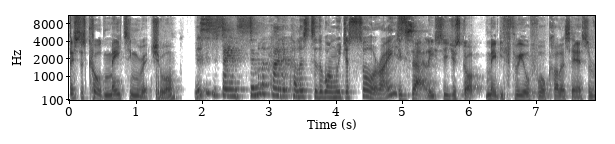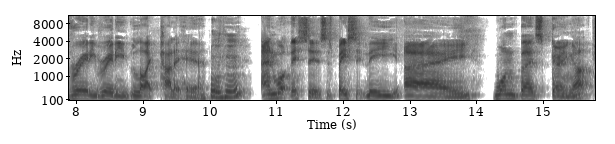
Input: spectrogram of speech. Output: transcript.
This is called mating ritual. This is the same similar kind of colours to the one we just saw, right? Exactly. So you just got maybe three or four colours here. So really, really light palette here. Mm-hmm. And what this is is basically a one bird's going up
